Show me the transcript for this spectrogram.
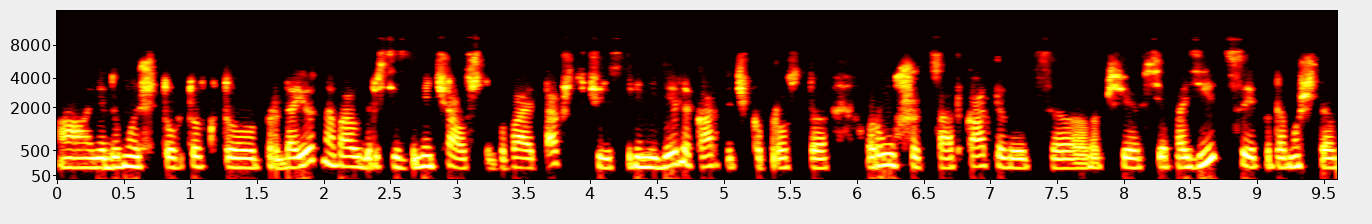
А, я думаю, что тот, кто продает на Wildberries, замечал, что бывает так, что через 3 недели карточка просто рушится, откатывается вообще все позиции, потому что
